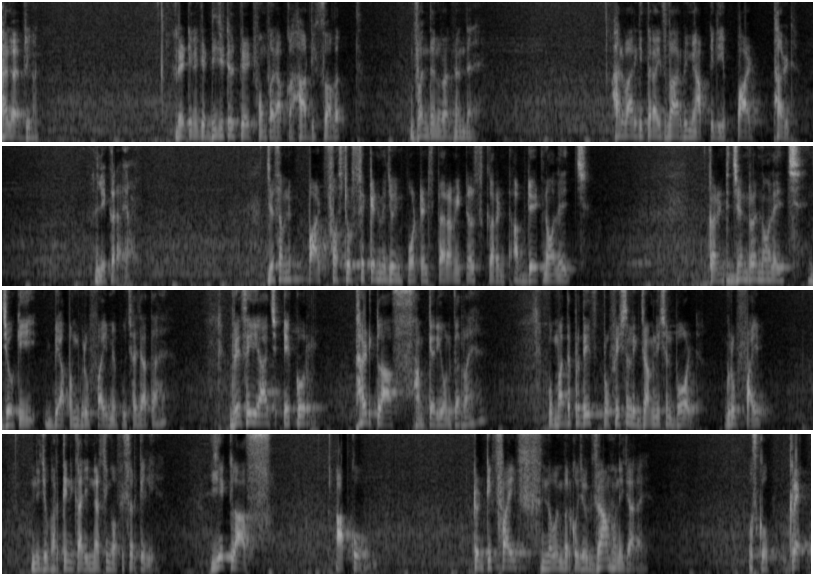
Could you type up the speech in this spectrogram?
Hello everyone Retina के digital platform पर आपका हार्दिक स्वागत। वंदन और अभिनंदन है। हर बार की तरह इस बार भी मैं आपके लिए पार्ट थर्ड लेकर आया हूँ। जैसे हमने पार्ट फ़र्स्ट और सेकंड में जो important parameters current update knowledge current general knowledge जो कि व्यापम ग्रुप फाइव में पूछा जाता है, वैसे ही आज एक और थर्ड क्लास हम कैरी ऑन कर रहे हैं। वो Madhya Pradesh professional examination board group five ने जो भर्ती निकाली नर्सिंग ऑफिसर के लिए, ये क्लास आपको 25 नवंबर को जो एग्ज़ाम होने जा रहा है, उसको क्रैक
